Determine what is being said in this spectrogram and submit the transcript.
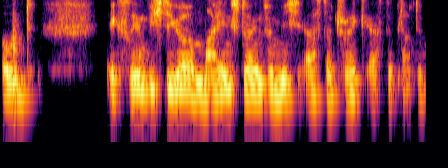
Und extrem wichtiger Meilenstein für mich, erster Track, erste Platte.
